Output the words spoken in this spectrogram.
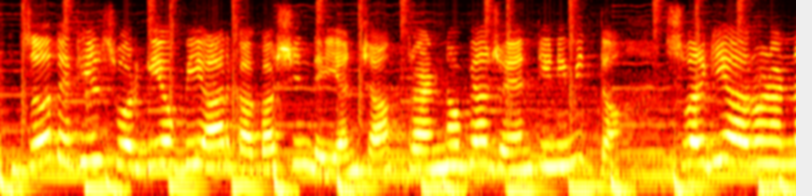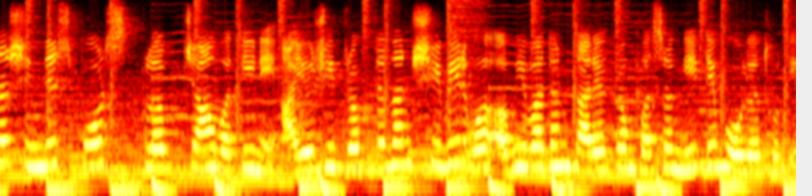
जत येथील स्वर्गीय बी आर काका शिंदे यांच्या त्र्याण्णव्या जयंतीनिमित्त स्वर्गीय अरुणांना शिंदे स्पोर्ट्स क्लबच्या वतीने आयोजित रक्तदान शिबिर व अभिवादन कार्यक्रम प्रसंगी ते बोलत होते.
